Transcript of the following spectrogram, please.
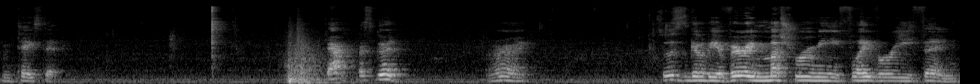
And taste it. Yeah, that's good. All right. So this is going to be a very mushroomy, flavory thing.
